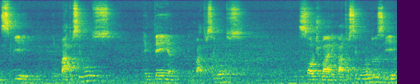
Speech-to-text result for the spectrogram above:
inspire em 4 segundos, retenha em 4 segundos, solte o ar em 4 segundos e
